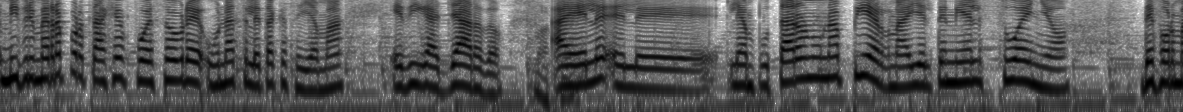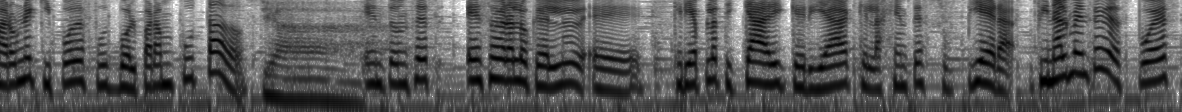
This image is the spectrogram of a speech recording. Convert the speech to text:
Mi primer reportaje fue sobre un atleta que se llama Eddie Gallardo. Ok. A él eh, le, le amputaron una pierna y él tenía el sueño de formar un equipo de fútbol para amputados. Ya. Entonces, eso era lo que él eh, quería platicar y quería que la gente supiera. Finalmente, después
